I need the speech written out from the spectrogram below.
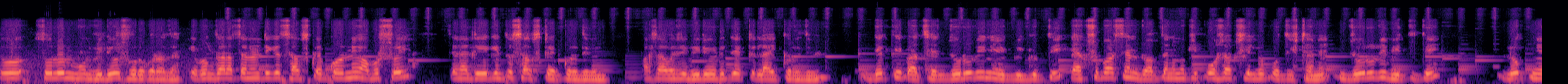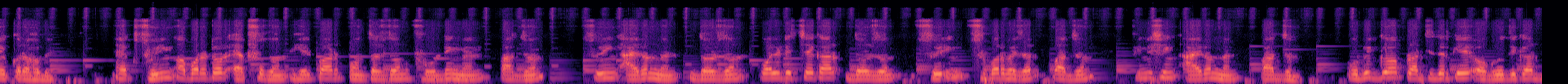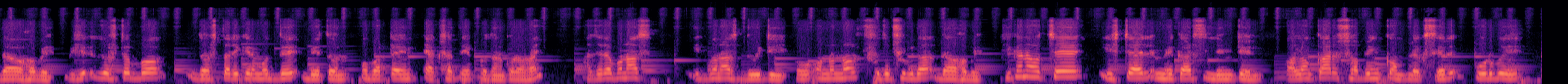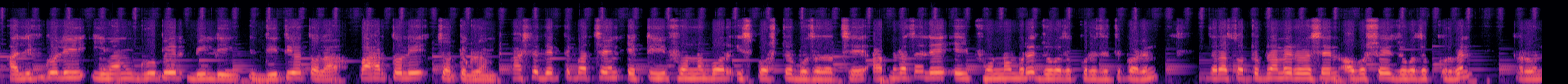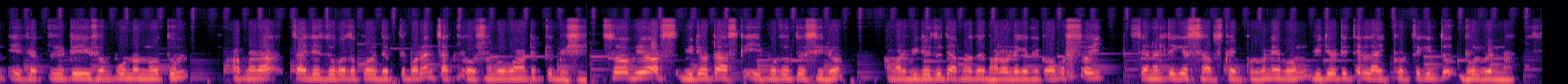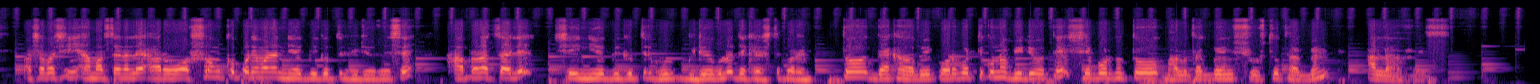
তো চলুন মূল ভিডিও শুরু করা যাক। এবং যারা চ্যানেলটিকে সাবস্ক্রাইব করেনি অবশ্যই চ্যানেলটিকে কিন্তু সাবস্ক্রাইব করে দিবেন। পাশাপাশি ভিডিওটিতে একটি লাইক করে দিবেন। দেখতেই পাচ্ছেন, জরুরি নিয়োগ বিজ্ঞপ্তি, একশো পার্সেন্ট রপ্তানিমুখী পোশাক শিল্প প্রতিষ্ঠানে জরুরি ভিত্তিতে লোক নিয়োগ করা হবে। এক সুইং অপারেটর একশো জন, হেল্পার পঞ্চাশ জন, ফোল্ডিং ম্যান পাঁচজন সুইং আয়রনম্যান দশজন কোয়ালিটি চেকার দশজন সুইং সুপারভাইজার পাঁচজন ফিনিশিং আয়রন ম্যান পাঁচজন। অভিজ্ঞ প্রার্থীদেরকে অগ্রাধিকার দেওয়া হবে। বিশেষ দ্রষ্টব্য, দশ তারিখের মধ্যে বেতন ওভারটাইম একসাথে প্রদান করা হয়। হাজিরা বোনাস ঈদ বোনাস দুইটি ও অন্যান্য সুযোগ সুবিধা দেওয়া হবে। ঠিকানা হচ্ছে style makers limited Alankar shopping কমপ্লেক্সের পূর্বে আলিফগলি ইমাম গ্রুপের বিল্ডিং, দ্বিতীয় তলা, পাহাড়তলি, চট্টগ্রাম। পাশে দেখতে পাচ্ছেন একটি ফোন নম্বর, স্পষ্ট বোঝা যাচ্ছে। আপনারা চাইলে এই ফোন নম্বরে যোগাযোগ করে যেতে পারেন। যারা চট্টগ্রামে রয়েছেন, অবশ্যই যোগাযোগ করবেন, কারণ এই ফ্যাক্টরিটি সম্পূর্ণ নতুন। আপনারা চাইলে যোগাযোগ করে দেখতে পারেন, চাকরি হওয়ার সম্ভাবনাটা একটু বেশি। সো ভিউয়ার্স ভিডিওটা আজকে এই পর্যন্ত ছিল। আমার ভিডিও যদি আপনাদের ভালো লেগে থাকে, অবশ্যই চ্যানেলটিকে সাবস্ক্রাইব করবেন এবং ভিডিওটিতে লাইক করতে কিন্তু ভুলবেন না। পাশাপাশি আমার চ্যানেলে আরও অসংখ্য পরিমাণে নিয়োগ বিজ্ঞপ্তির ভিডিও রয়েছে। আপনারা চাইলে সেই নিয়োগ বিজ্ঞপ্তির ভিডিওগুলো দেখে আসতে পারেন। তো দেখা হবে পরবর্তী কোনো ভিডিওতে সে পর্যন্ত ভালো থাকবেন, সুস্থ থাকবেন। আল্লাহ হাফেজ।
